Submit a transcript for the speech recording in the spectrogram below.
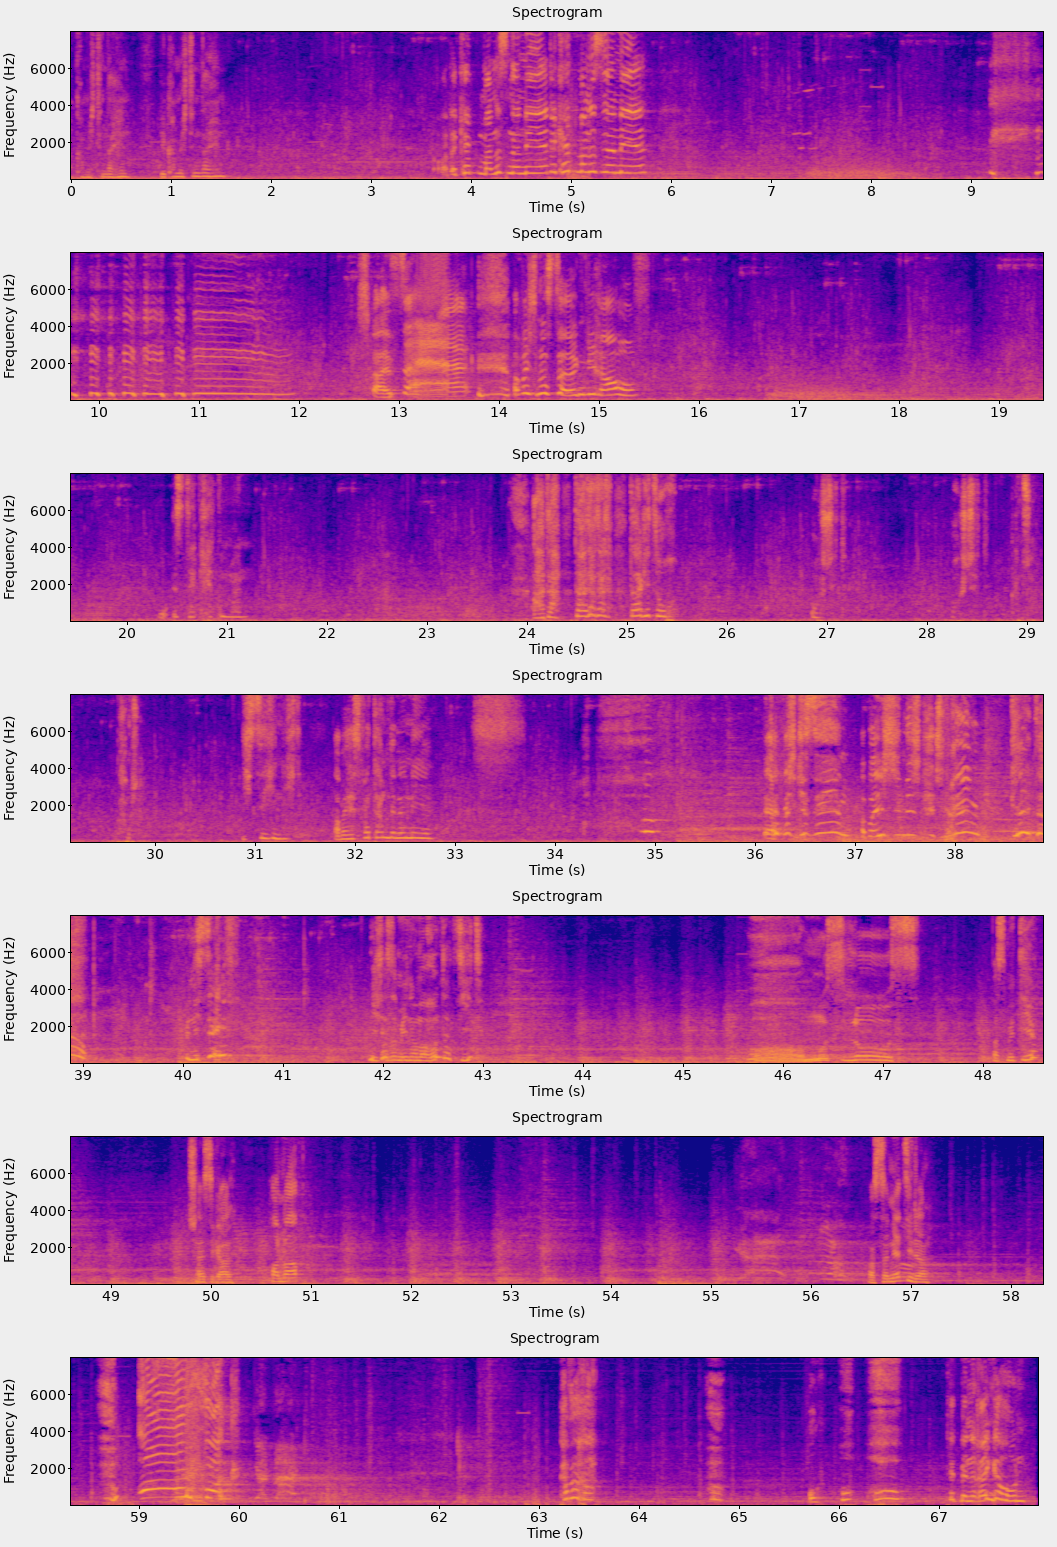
Wie komme ich denn dahin? Wie komme ich denn dahin? Oh, der Kettenmann ist in der Nähe. Der Kettenmann ist in der Nähe. Scheiße. Aber ich muss da irgendwie rauf. Wo ist der Kettenmann? Ah, da, da, da, da, da geht's hoch. Oh shit. Oh shit. Komm schon. Komm schon. Ich sehe ihn nicht. Aber er ist verdammt in der Nähe. Er hat mich gesehen, aber ich ihn nicht. Spring! Kletter! Bin ich safe? Nicht, dass er mich nochmal runterzieht. Oh, muss los. Was mit dir? Scheißegal. Hauen wir ab. Was denn jetzt wieder? Reingehauen!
